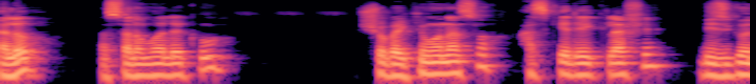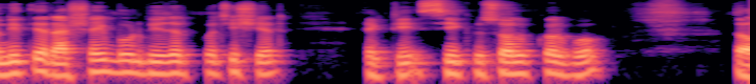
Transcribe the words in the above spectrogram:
হ্যালো, আসসালামু আলাইকুম। সবাই কেমন আছো? আজকের এই ক্লাসে বীজগণিতে রাজশাহী বোর্ড দুই হাজার পঁচিশের একটি সিকিউ সলভ করব। তো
